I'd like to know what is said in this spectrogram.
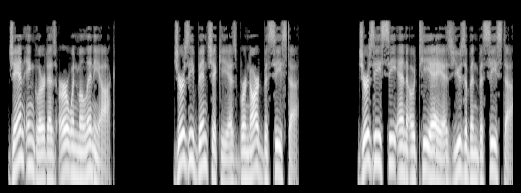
Jan Englert as Erwin Maliniak Jerzy Bińczycki as Bernard Basista Jerzy Cnota as Eusebin Basista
